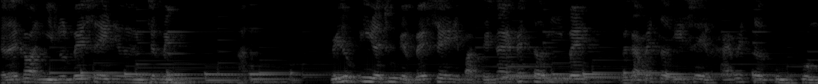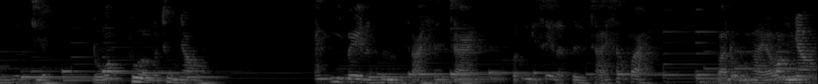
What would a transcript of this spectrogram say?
ở đây các bạn nhìn luôn bc như trên mình ví dụ y là trung điểm bc thì bạn thấy ngay vector ib với cả vector ic là hai vector cùng phương với ngược chiều đúng không? Phương nó trùng nhau anh ib là từ phải sang trái còn ic là từ trái sang phải. Và độ dài nó bằng nhau.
